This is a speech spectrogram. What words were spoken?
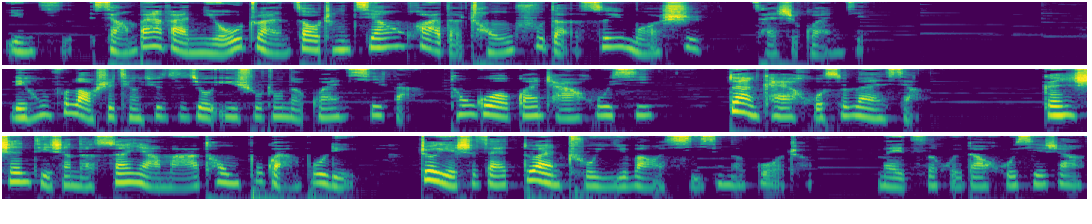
因此，想办法扭转造成僵化的重复的思维模式才是关键。李洪福老师《情绪自救》一书中的关系法，通过观察呼吸，断开胡思乱想，跟身体上的酸痒麻痛不管不理，这也是在断除以往习性的过程。每次回到呼吸上，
